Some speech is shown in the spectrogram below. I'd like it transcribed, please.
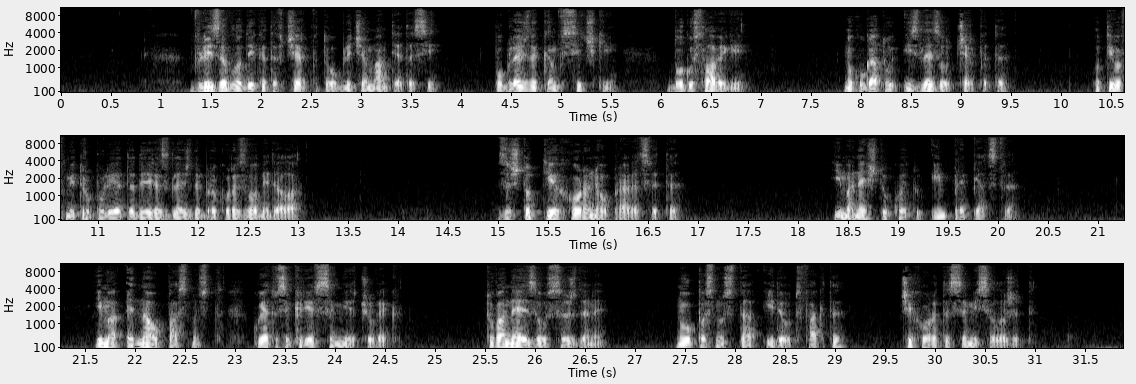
Влиза владиката в черквата, облича мантията си, поглежда към всички, благославя ги, но когато излезе от черквата, отива в митрополията да й разглежда бракоразводни дела. Защо тия хора не оправят света? Има нещо, което им препятства. Има една опасност, която се крие в самия човек. Това не е за осъждане, но опасността иде от факта, че хората сами се лъжат.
